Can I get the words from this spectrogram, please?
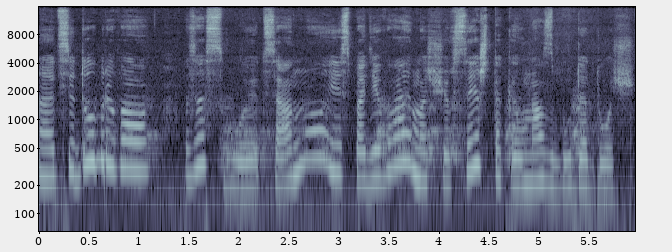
е, ці добрива засвоюються. Ну і сподіваємось, що все ж таки у нас буде дощ.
